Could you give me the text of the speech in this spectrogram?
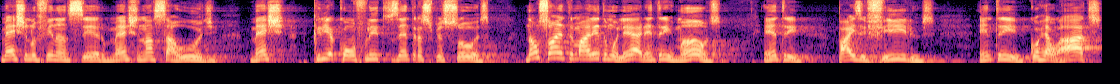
mexe no financeiro, mexe na saúde, mexe cria conflitos entre as pessoas, não só entre marido e mulher, entre irmãos, entre pais e filhos, entre correlatos,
